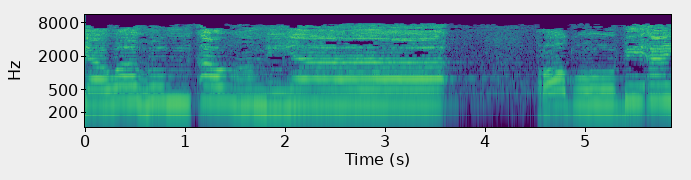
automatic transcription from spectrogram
وهم أغنياء. رضوا بأن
